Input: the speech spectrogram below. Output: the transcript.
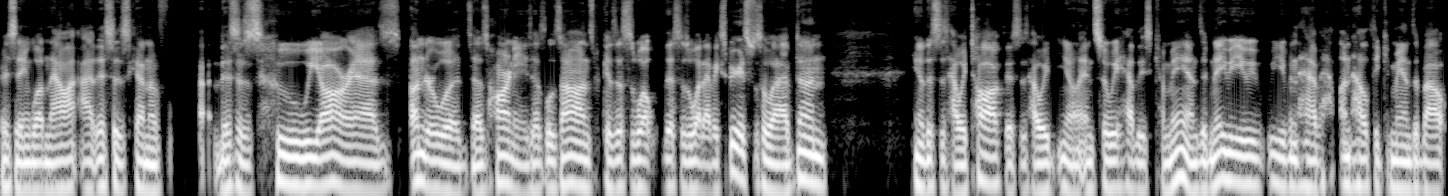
they're saying well now I, I, this is kind of uh, this is who we are as underwoods as harneys as lazans because this is what this is what i've experienced this is what i've done. You know this is how we talk this is how we you know and so we have these commands and maybe we, we even have unhealthy commands about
